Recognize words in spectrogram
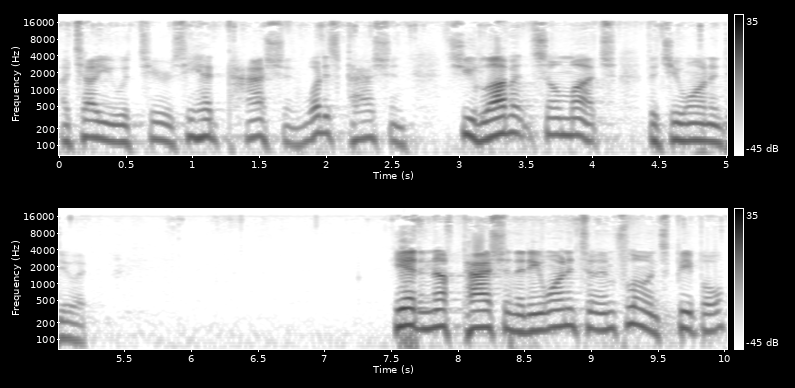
I tell you with tears. He had passion. What is passion? It's you love it so much that you want to do it. He had enough passion that he wanted to influence people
